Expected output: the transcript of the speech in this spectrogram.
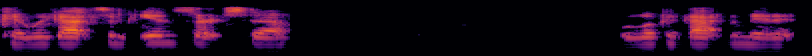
Okay, we got some insert stuff. We'll look at that in a minute.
